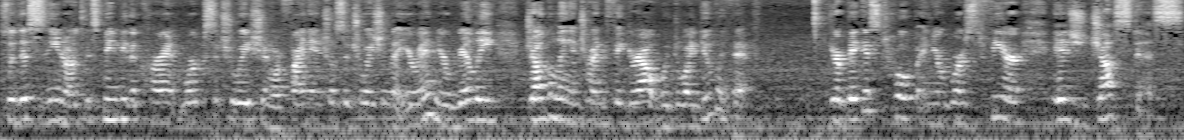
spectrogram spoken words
So this, you know, this may be the current work situation or financial situation that you're in. You're really juggling and trying to figure out what do I do with it. Your biggest hope and your worst fear is justice,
